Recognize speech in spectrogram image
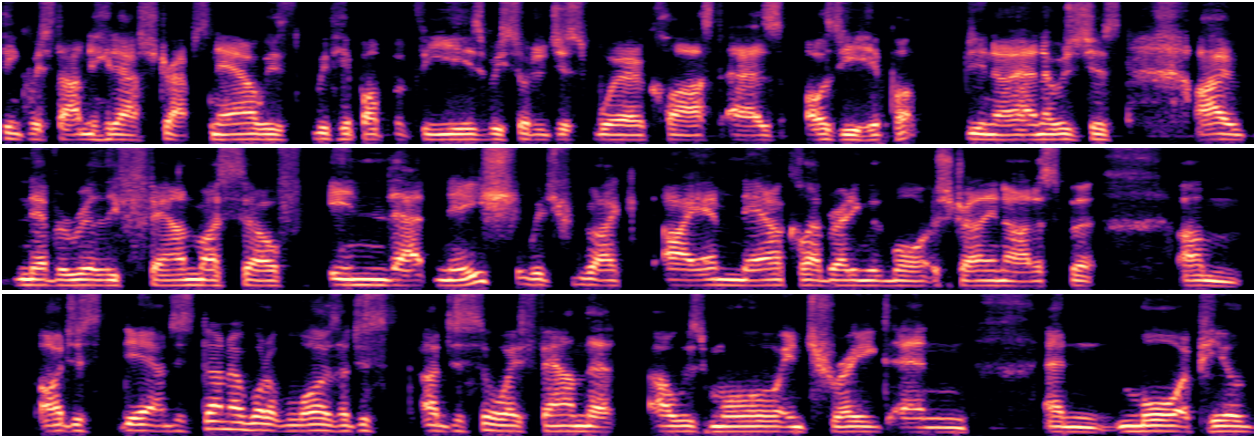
think we're starting to hit our straps now with with hip hop. But for years, we sort of just were classed as Aussie hip hop, you know. And it was just, I never really found myself in that niche, which like I am now collaborating with more Australian artists. But um, I just, yeah, I just don't know what it was. I just, I just always found that I was more intrigued and and more appealed.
